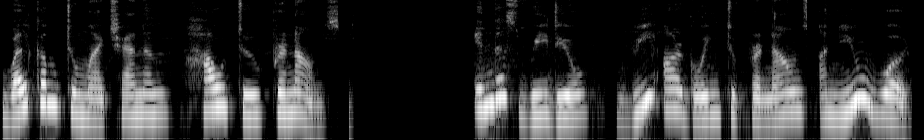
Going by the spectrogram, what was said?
Welcome to my channel How to Pronounce. In this video, we are going to pronounce a new word.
